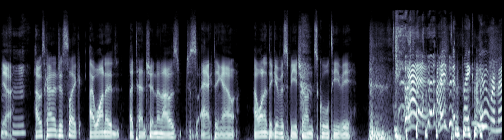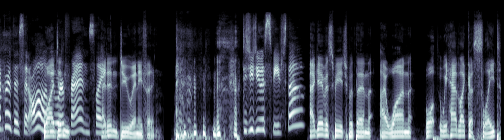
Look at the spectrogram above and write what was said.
Yeah. Mm-hmm. I was kind of just like, I wanted attention and I was just acting out. I wanted to give a speech on school TV. Yeah, I d- like I don't remember this at all. Well, I we were didn't- friends. Like I didn't do anything. Did you do a speech though? I gave a speech, but then I won. Well, we had like a slate.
